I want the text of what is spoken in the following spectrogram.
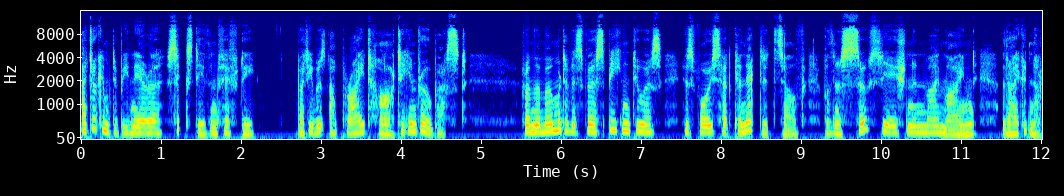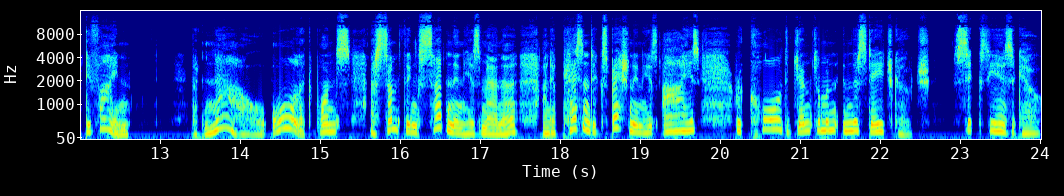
I took him to be nearer sixty than fifty, but he was upright, hearty, and robust. From the moment of his first speaking to us, his voice had connected itself with an association in my mind that I could not define. But now, all at once, a something sudden in his manner and a pleasant expression in his eyes recalled the gentleman in the stage-coach, six years ago,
